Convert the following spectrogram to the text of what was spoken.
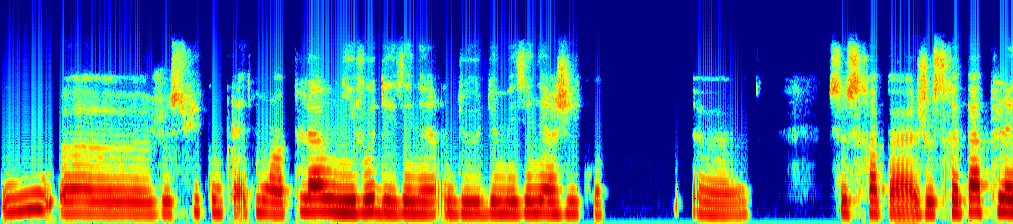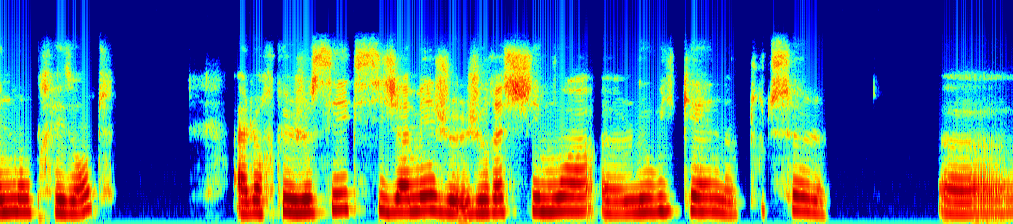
où je suis complètement à plat au niveau des de, de, mes énergies. Quoi. Euh, ce sera pas, je ne serai pas pleinement présente. Alors que je sais que si jamais je, reste chez moi euh, le week-end toute seule, euh,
